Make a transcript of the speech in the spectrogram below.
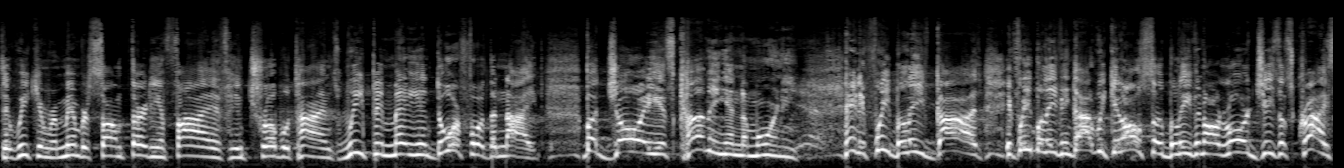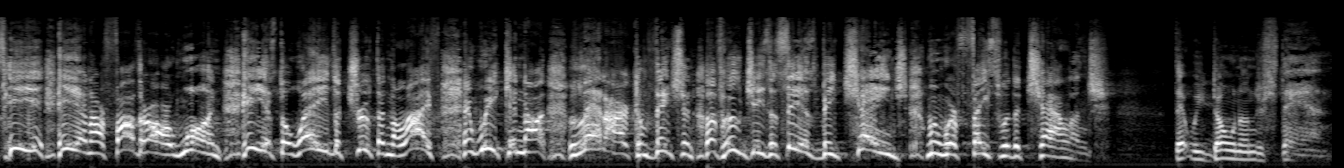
that we can remember Psalm 30 and 5 in troubled times. Weeping may endure for the night, but joy is coming in the morning. And if we believe God, if we believe in God, we can also believe in our Lord Jesus Christ. He, he and our Father are one. He is the way, the truth, and the life. And we cannot let our conviction of who Jesus is be changed when we're faced with a challenge that we don't understand.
